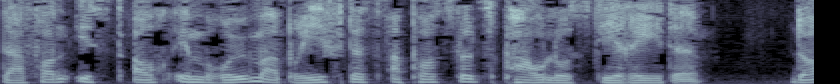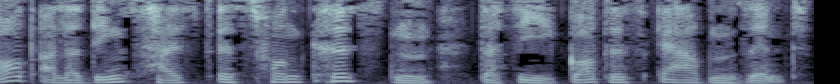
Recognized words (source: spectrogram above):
davon ist auch im Römerbrief des Apostels Paulus die Rede. Dort allerdings heißt es von Christen, dass sie Gottes Erben sind.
